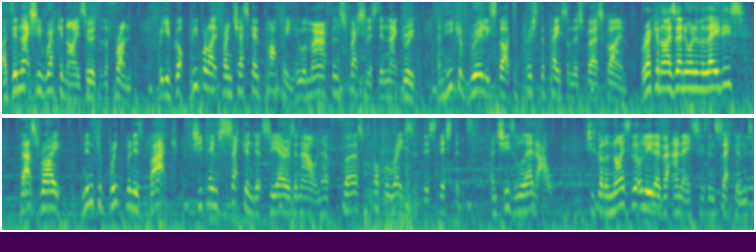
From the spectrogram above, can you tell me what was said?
I didn't actually recognise who was at the front, but you've got people like Francesco Puppi, who are marathon specialists in that group, and he could really start to push the pace on this first climb. Recognise anyone in the ladies? That's right, Nienke Brinkman is back. She came second at Sierre-Zinal in her first proper race of this distance, and she's led out. She's got a nice little lead over Anaïs, who's in second,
